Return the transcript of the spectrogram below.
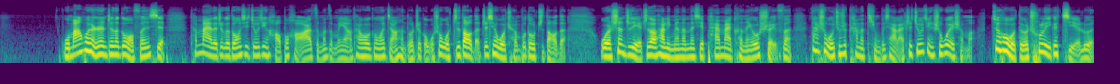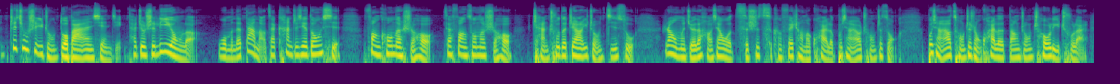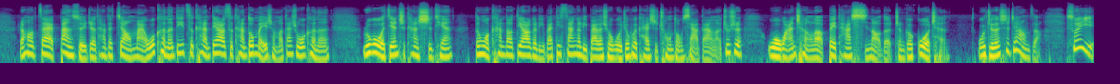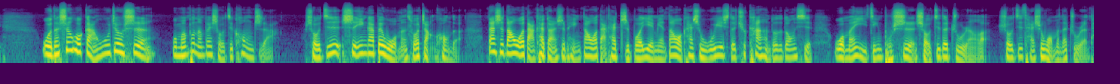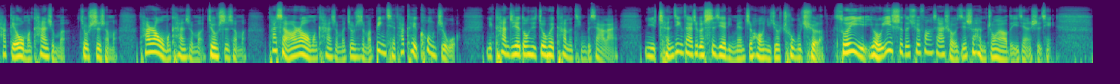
我妈会很认真的跟我分析，她卖的这个东西究竟好不好啊？怎么怎么样？她会跟我讲很多这个。我说我知道的，这些我全部都知道的。我甚至也知道它里面的那些拍卖可能有水分，但是我就是看的停不下来。这究竟是为什么？最后我得出了一个结论，这就是一种多巴胺陷阱，它就是利用了我们的大脑在看这些东西放空的时候，在放松的时候产出的这样一种激素。让我们觉得好像我此时此刻非常的快乐，不想要从这种不想要从这种快乐当中抽离出来，然后再伴随着他的叫卖，我可能第一次看、第二次看都没什么，但是我可能如果我坚持看十天，等我看到第二个礼拜、第三个礼拜的时候，我就会开始冲动下单了，就是我完成了被他洗脑的整个过程，我觉得是这样子，所以我的生活感悟就是，我们不能被手机控制啊，手机是应该被我们所掌控的。但是当我打开短视频，当我打开直播页面，当我开始无意识的去看很多的东西，我们已经不是手机的主人了，手机才是我们的主人。他给我们看什么就是什么，他让我们看什么就是什么，他想要让我们看什么就是什么，并且他可以控制我。你看这些东西就会看得停不下来，你沉浸在这个世界里面之后，你就出不去了。所以有意识的去放下手机是很重要的一件事情，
